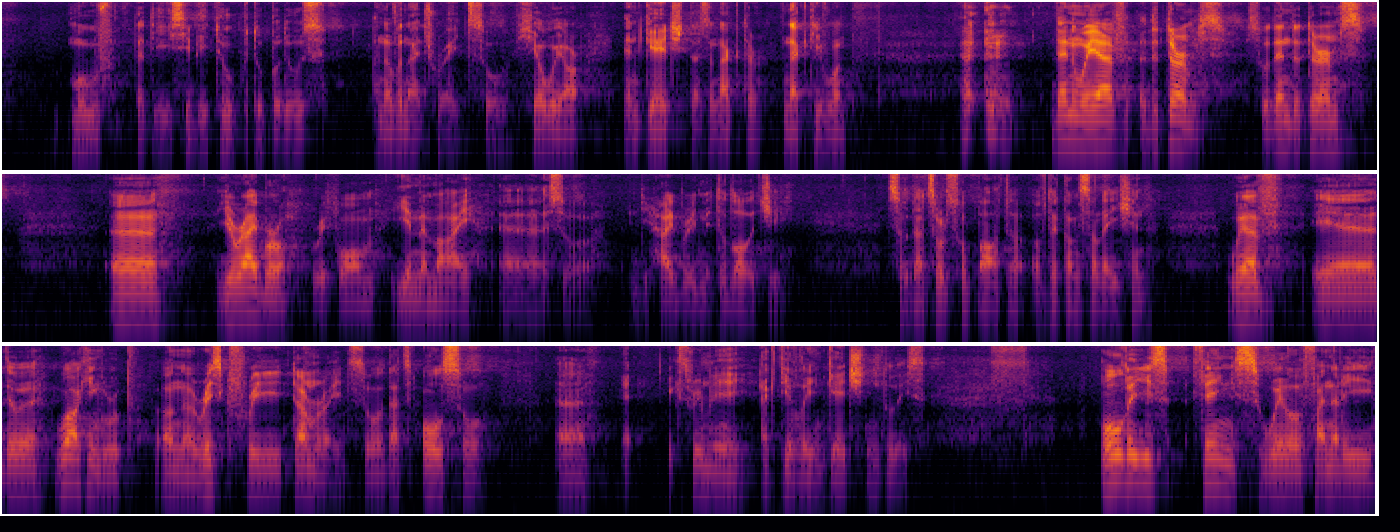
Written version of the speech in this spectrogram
move that the ECB took to produce an overnight rate. So here we are engaged as an actor, an active one. then we have the terms. So then the terms, uh, Euribor reform, EMMI, uh, so the hybrid methodology. So that's also part of the constellation. We have uh, the working group on the risk-free term rate, so that's also uh, extremely actively engaged into this. All these things will finally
